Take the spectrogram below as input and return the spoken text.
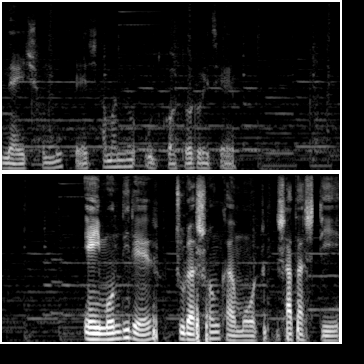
ন্যায় সম্মুখে সামান্য উদ্গত রয়েছে। এই মন্দিরের চূড়া সংখ্যা মোট সাতাশটি।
